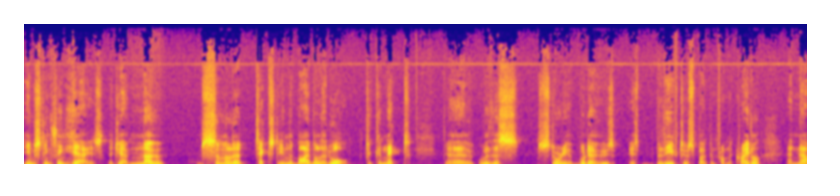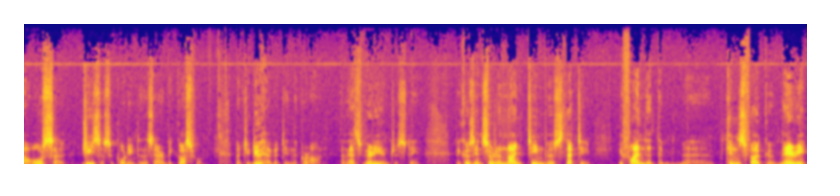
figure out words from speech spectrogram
The interesting thing here is that you have no similar text in the Bible at all to connect uh, with this story of Buddha, who's believed to have spoken from the cradle, and now also Jesus, according to this Arabic gospel. But you do have it in the Quran, and that's very interesting, because in Surah 19, verse 30, you find that the uh, kinsfolk of Mary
